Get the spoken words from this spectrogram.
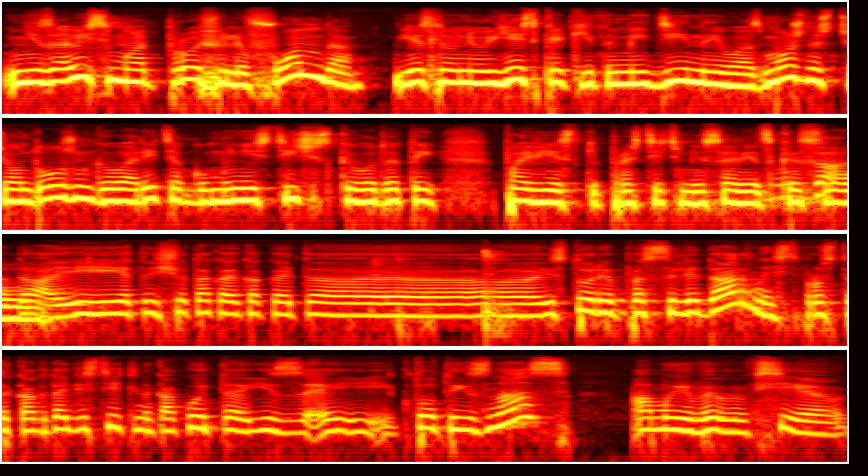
независимо от профиля фонда, если у него есть какие-то медийные возможности, он должен говорить о гуманистической вот этой повестке, простите мне советское ну, слово. Да, да, и это еще такая какая-то э, история про солидарность, просто когда действительно какой-то из, э, кто-то из нас а мы все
